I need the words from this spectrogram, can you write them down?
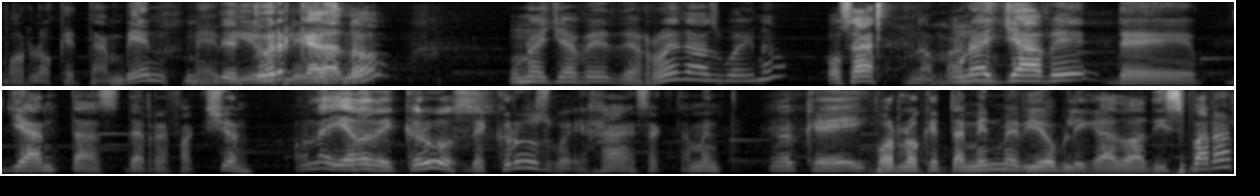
por lo que también me de tuercas, ¿no? Una llave de ruedas, güey, ¿no? O sea, una llave de llantas de refacción. Una llave de cruz. De cruz, güey, ajá, exactamente. Ok. Por lo que también me vi obligado a disparar.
